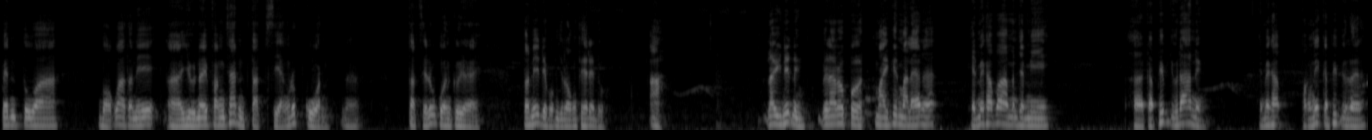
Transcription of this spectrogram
เป็นตัวบอกว่าตอนนี้ออยู่ในฟังก์ชันตัดเสียงรบกวนนะตัดเสียงรบกวนคืออะไร ตอนนี้เดี๋ยวผมจะลองเทสให้ดู อะแล้วอีกนิดหนึ่งเวลาเราเปิดไมค์ขึ้นมาแล้วนะ เห็นไหมครับว่ามันจะมีกระพริบอยู่ด้านหนึ่ง เห็นไหมครับ ฝั่งนี้กระพริบอยู่เลยนะ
